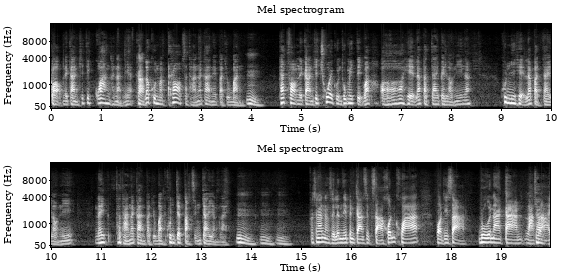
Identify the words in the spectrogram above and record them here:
กรอบในการคิดที่กว้างขนาดเนี้ยครับแล้วคุณมาครอบสถานการณ์ในปัจจุบันอืมแพลตฟอร์มในการคิดช่วยคุณทุกมิติว่าอ๋อเหตุและปัจจัยเป็นเหล่านี้นะคุณมีเหตุและปัจจัยเหล่านี้ ในสถานการณ์ปัจจุบันคุณจะตัดสินใจอย่างไร อืมอืมอืมเพราะฉะนั้นหนังสือเล่มนี้เป็นการศึกษาค้นคว้าประวัติศาสตร์บูรณาการหลากหลาย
